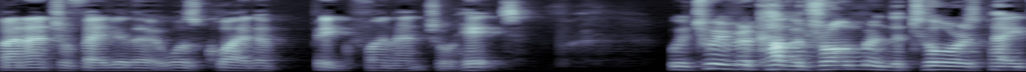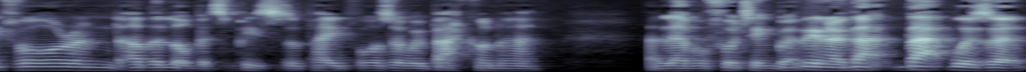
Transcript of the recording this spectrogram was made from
financial failure, though it was quite a big financial hit, which we've recovered from, and the tour is paid for, and other little bits and pieces are paid for. So we're back on a, a level footing. But you know that that was a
